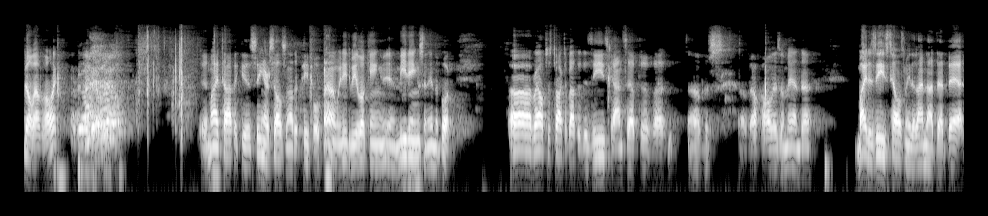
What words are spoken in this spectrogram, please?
Bill Alcoholic. And my topic is seeing ourselves and other people. we need to be looking in meetings and in the book. Uh, Ralph just talked about the disease concept of, uh, of, this, of alcoholism, and uh, my disease tells me that I'm not that bad,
